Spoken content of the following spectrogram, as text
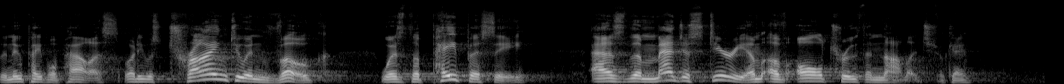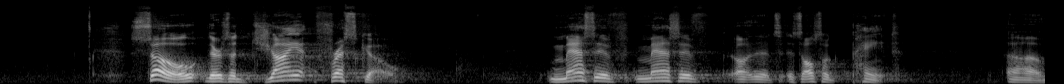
the new papal palace, what he was trying to invoke was the papacy as the magisterium of all truth and knowledge, okay? So there's a giant fresco, massive, massive, uh, it's, it's, also paint. Uh,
